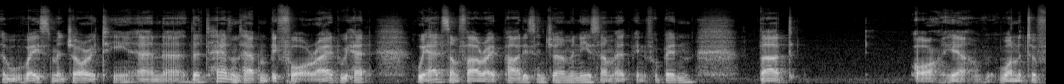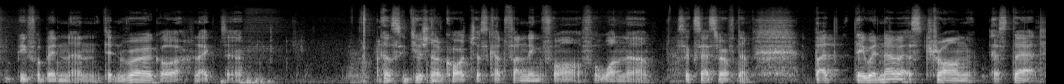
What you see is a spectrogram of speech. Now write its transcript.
the vast majority, and uh, that hasn't happened before, right? We had we had some far right parties in Germany, some had been forbidden, but or yeah, wanted to be forbidden and didn't work, or like the constitutional court just cut funding for for one uh, successor of them, but they were never as strong as that.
